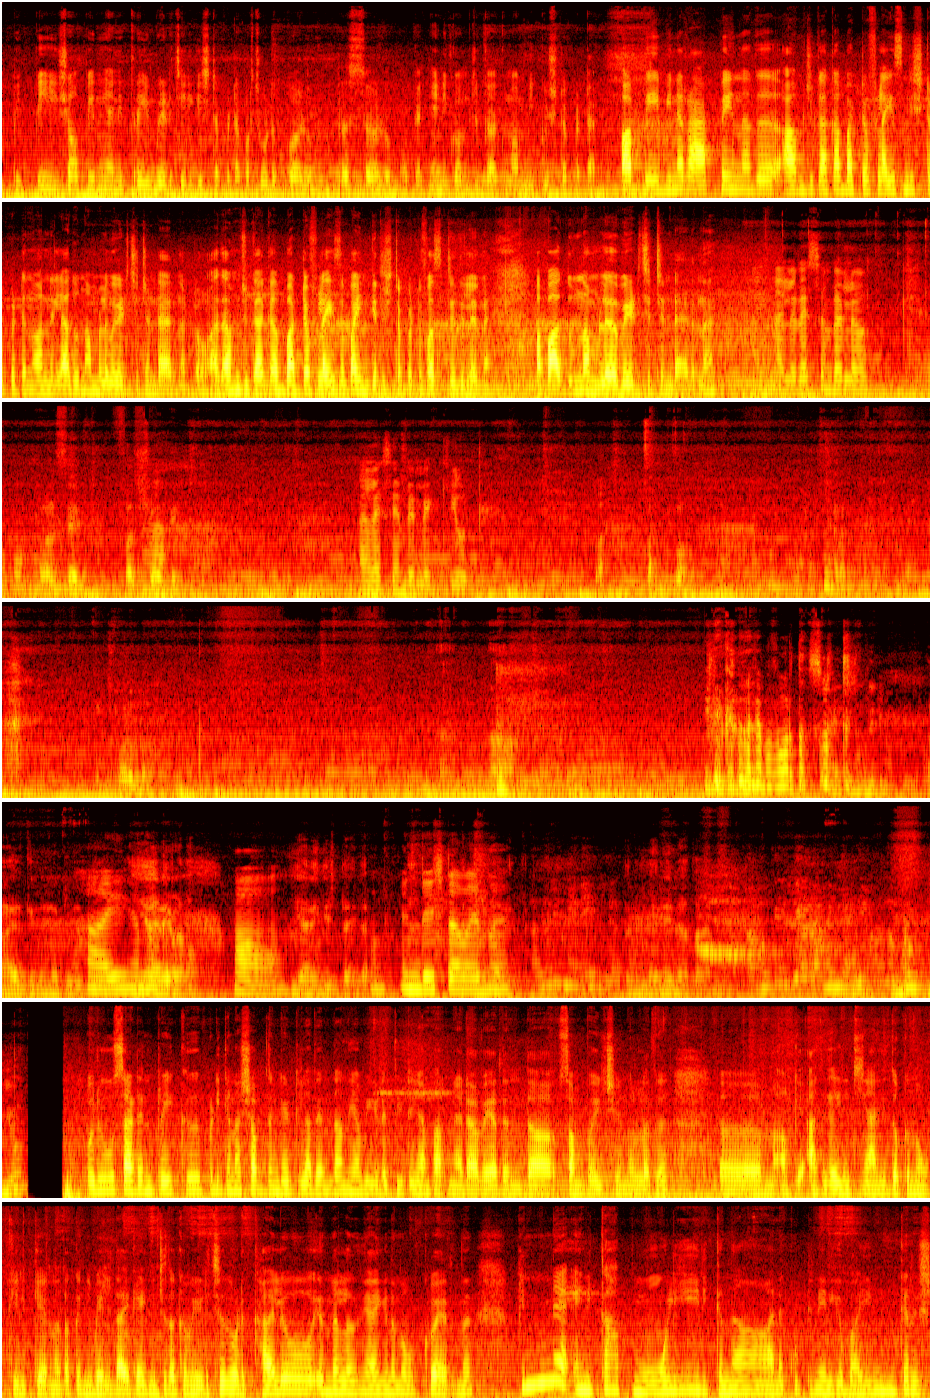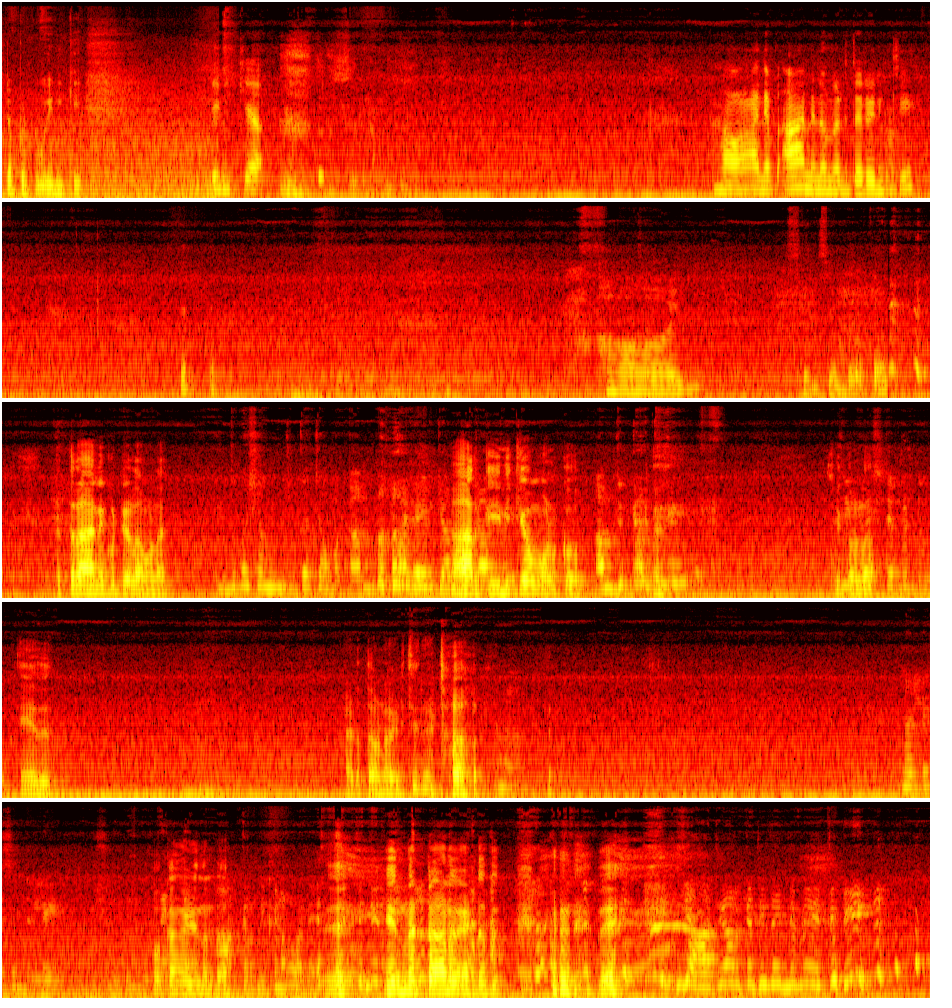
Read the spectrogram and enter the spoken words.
അപ്പം ഇപ്പം ഈ ഷോപ്പിൽ നിന്ന് ഞാൻ ഇത്രയും മേടിച്ച്. എനിക്ക് ഇഷ്ടപ്പെട്ട കുറച്ച് ഉടുപ്പുകളും ഡ്രസ്സുകളും ഒക്കെ എനിക്കും അംജുക്കാക്കും മമ്മിക്കും ഇഷ്ടപ്പെട്ട. ആ ബേബിനെ റാപ്പ് ചെയ്യുന്നത് അംജുക്കാക്ക് ആ ബട്ടർഫ്ലൈസിന്റെ ഇഷ്ടപ്പെട്ടെന്ന് പറഞ്ഞില്ല? അതും നമ്മൾ മേടിച്ചിട്ടുണ്ടായിരുന്നു കേട്ടോ അത് അംജുക്കാക്ക് ബട്ടർഫ്ലൈസ് ഭയങ്കര ഇഷ്ടപ്പെട്ടു ഫസ്റ്റ് ഇതിൽ തന്നെ. അപ്പോൾ അതും നമ്മൾ മേടിച്ചിട്ടുണ്ടായിരുന്നു. നല്ല രസമുണ്ടല്ലോ. ഓൾ സെറ്റ് ഫസ്റ്റ് ഷോപ്പിംഗ് നല്ല രസമുണ്ടല്ലേ ക്യൂട്ട് എന്ത് ഇഷ്ടമായിരുന്നു ഒരു സഡൻ ബ്രേക്ക് പിടിക്കുന്ന ശബ്ദം കേട്ടില്ല. അതെന്താന്ന് ഞാൻ വീടെത്തിയിട്ട് ഞാൻ പറഞ്ഞുതരാവേ. അതെന്താ സംഭവിച്ചെന്നുള്ളത്. ഓക്കെ അത് കഴിഞ്ഞിട്ട് ഞാൻ ഇതൊക്കെ നോക്കിയിരിക്കുകയായിരുന്നു അതൊക്കെ ഇനി വലുതായി കഴിഞ്ഞിട്ട് ഇതൊക്കെ മേടിച്ച് കൊടുക്കാലോ എന്നുള്ളത് ഞാൻ ഇങ്ങനെ നോക്കുമായിരുന്നു പിന്നെ എനിക്ക് ആ മോളിയിരിക്കുന്ന ആനക്കുട്ടിനെ എനിക്ക് ഭയങ്കര ഇഷ്ടപ്പെട്ടു. എനിക്ക് എനിക്ക് ആ ആന ആനനൊന്നും എടുത്തരോ എനിക്ക്? ഹായ്. സൈസ് എന്താ എത്ര ആനക്കുട്ടികളാ മോളെ? ഇത് പക്ഷെ അംജുക്ക ചുമക്കാൻ ആരായിരിക്കും ആർക്ക്? എനിക്കോ മോൾക്കോ? ഇഷ്ടപ്പെട്ടു. ഏത്? അടുത്ത തവണ മേടിച്ചു കേട്ടോ. നല്ല രസമുണ്ടല്ലേ? പൊക്കാൻ കഴിയുന്നുണ്ടോ? എന്നിട്ടാണ് വേണ്ടത്.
